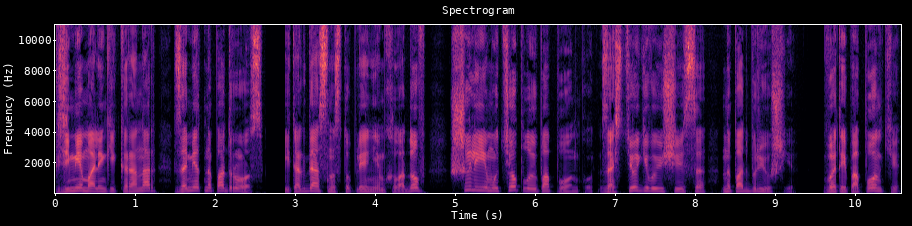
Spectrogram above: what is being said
К зиме маленький коронар заметно подрос, и тогда с наступлением холодов шили ему теплую попонку, застегивающуюся на подбрюшье. В этой попонке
